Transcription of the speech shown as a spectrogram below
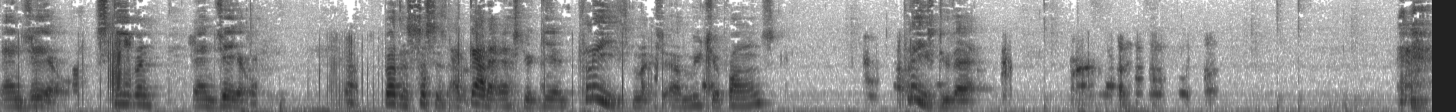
Angell. Stephen Angell. Brothers and sisters, I gotta ask you again, please uh, mute your phones. Please do that.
